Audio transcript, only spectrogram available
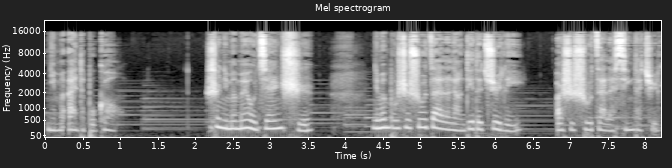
你们爱的不够。是你们没有坚持，你们不是输在了两地的距离，而是输在了心的距离。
